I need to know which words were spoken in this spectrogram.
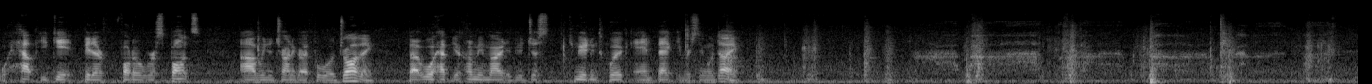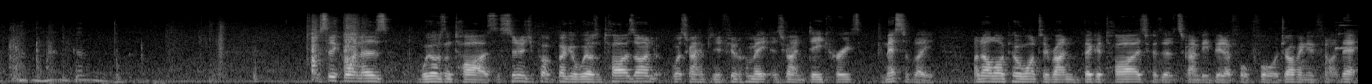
will help you get better throttle response uh, when you're trying to go forward driving. But will help your economy mode if you're just commuting to work and back every single day. The second one is wheels and tyres. As soon as you put bigger wheels and tyres on, what's going to happen to your fuel economy is going to decrease massively. I know a lot of people want to run bigger tyres because it's going to be better for forward driving and everything like that.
